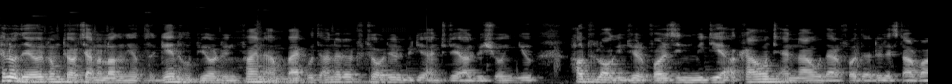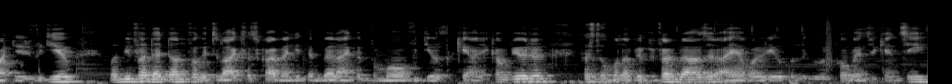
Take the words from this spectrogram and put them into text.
Hello there, welcome to our channel Login Helps again. Hope you are doing fine. I'm back with another tutorial video and today I'll be showing you how to log into your Virgin Media account and now without further ado let's start our video. But before that don't forget to like, subscribe and hit the bell icon for more videos okay on your computer. First open up your preferred browser. I have already opened the Google Chrome as you can see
